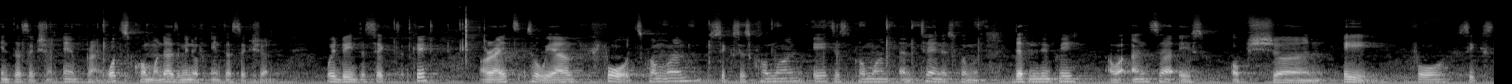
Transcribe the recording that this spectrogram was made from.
intersection M prime. What's common? That's the meaning of intersection. Where they intersect? Okay. All right. So we have four. It's common. Six is common. Eight is common, and ten is common. Definitely, our answer is option A. Four, six,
